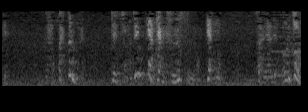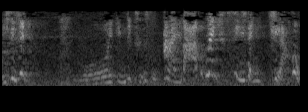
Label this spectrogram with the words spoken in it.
的，老大正来，这从今年将此事讲了，再来两个做你信心。我今日此事爱答不灵，牺牲强好，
